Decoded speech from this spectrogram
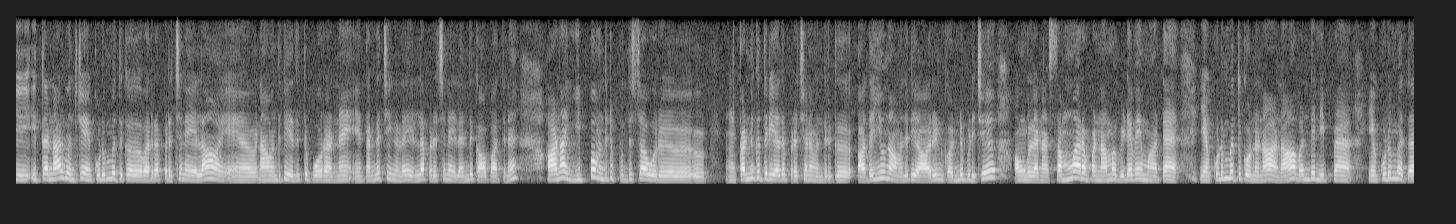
இ- இத்தனை நாள் வந்துட்டு என் குடும்பத்துக்கு வர்ற பிரச்சனையெல்லாம் நான் வந்துட்டு எதிர்த்து போகிறேன்னு என் தங்கச்சிங்களை எல்லா பிரச்சனையிலேருந்து காப்பாற்றினேன் ஆனால் இப்போ வந்துட்டு புதுசாக ஒரு கண்ணுக்கு தெரியாத பிரச்சனை வந்திருக்கு. அதையும் நான் வந்துட்டு யாருன்னு கண்டுபிடிச்சு அவங்கள நான் சம்மாரம் பண்ணாமல் விடவே மாட்டேன். என் குடும்பத்துக்கு ஒன்றுனா நான் வந்து நிற்பேன் என் குடும்பத்தை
